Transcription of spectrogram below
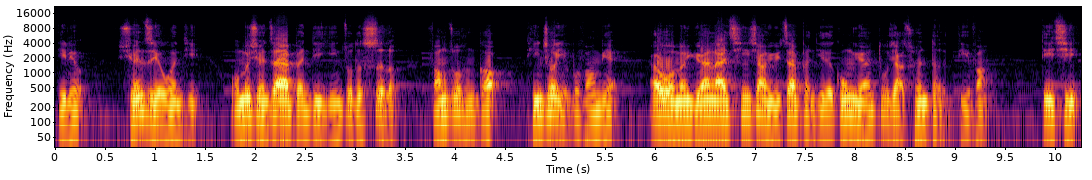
第六，选址有问题，我们选在本地银座的四楼，房租很高，停车也不方便，而我们原来倾向于在本地的公园、度假村等地方。第七，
